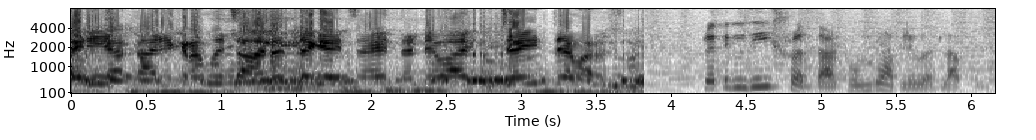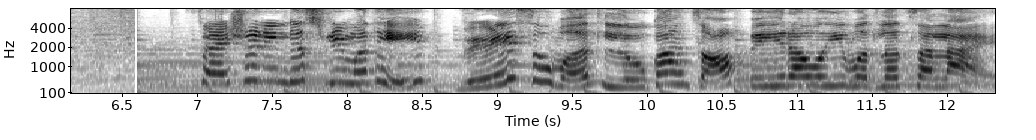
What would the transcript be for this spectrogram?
आणि या कार्यक्रमाचा आनंद घ्यायचा आहे. धन्यवाद. जय हिंद जय महाराष्ट्र. प्रतिनिधी श्रद्धा ठोंबरे आपले बदलापूर. फॅशन इंडस्ट्रीमध्ये वेळेसोबत लोकांचा पेहरावही बदलत चाललाय.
